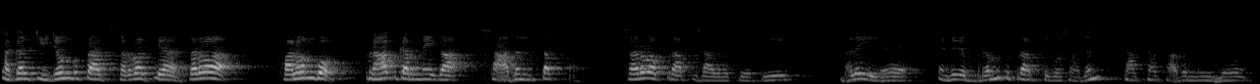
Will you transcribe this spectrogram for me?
सकल चीज़ों को प्राप्त सर्वस्व सर्व फलों को प्राप्त करने का साधन तप है। सर्व प्राप्ति साधन भले ही है ब्रह्म की प्राप्ति को साधन, साक्षात साधन नहीं है।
